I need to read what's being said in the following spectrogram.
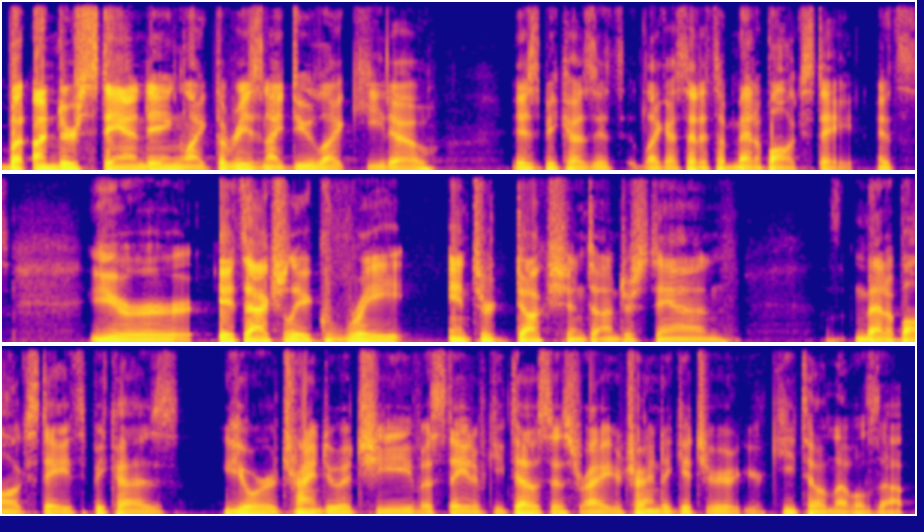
but understanding like the reason I do like keto is because it's like I said, it's a metabolic state. It's you're it's actually a great introduction to understand metabolic states because you're trying to achieve a state of ketosis, right? You're trying to get your your ketone levels up,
